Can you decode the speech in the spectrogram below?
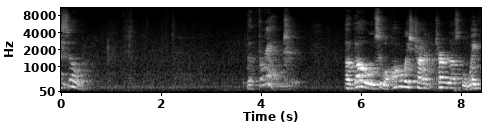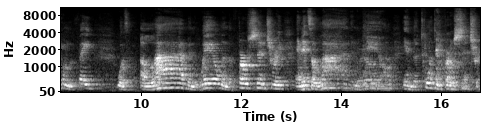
So, the threat of those who are always trying to turn us away from the faith was alive and well in the first century, and it's alive and well. in the 21st century.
